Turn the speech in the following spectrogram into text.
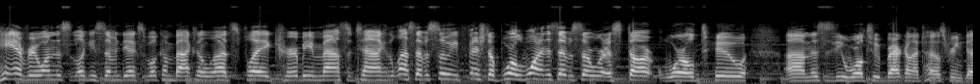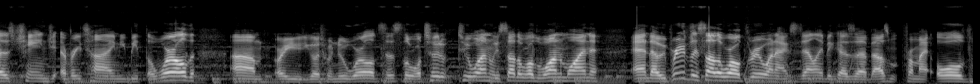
Hey everyone, this is Lucky7DX. Welcome back to Let's Play Kirby Mass Attack. The last episode we finished up World 1. In this episode we're going to start World 2. Um, this is the World 2 background. The title screen does change every time you beat the world. Um, or you go to a new world. So this is the World 2, 2 one. We saw the World 1 one. And uh, we briefly saw the World 3 one accidentally because uh, that was from my old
